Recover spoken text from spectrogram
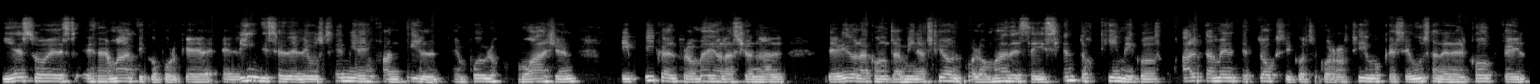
Y eso es, es dramático porque el índice de leucemia infantil en pueblos como Allen triplica el promedio nacional debido a la contaminación con los más de 600 químicos altamente tóxicos y corrosivos que se usan en el cóctel,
